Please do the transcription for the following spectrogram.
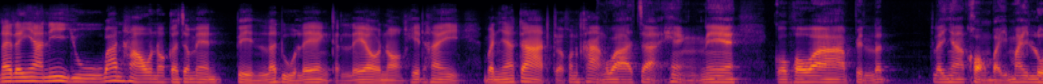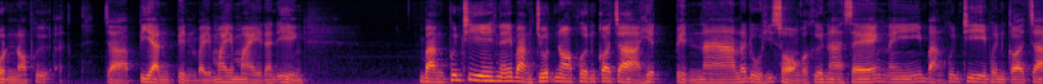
ในระยะนี้อยู่บ้านเฮาเนาะก็จะแมนเป็นฤดูแล้งกันแล้วเนาะเฮ็ดให้บรรยากาศก็ค่อนข้างว่าจะแห้งแน่ก็เพราะว่าเป็นระระยะของใบไม้ล่นเนาะเพื่อจะเปลี่ยนเป็นใบไม้ใหม่นั่นเอง บางพื้นที่ในบางจุดเนาะเพิ่นก็จะเฮ็ดเป็นนาฤดูที่ 2 ก็คือนาแซงในบางพื้นที่เพิ่นก็จะ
